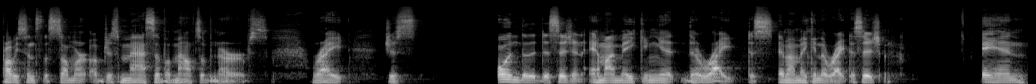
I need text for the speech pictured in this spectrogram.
probably since the summer, of just massive amounts of nerves, right? Just on the decision am i making it the right am i making the right decision? And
